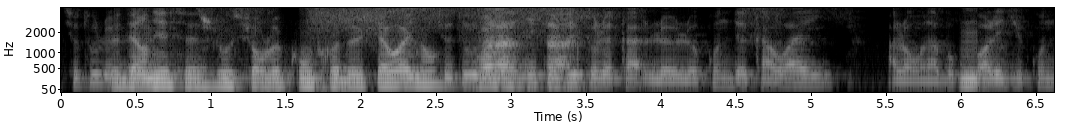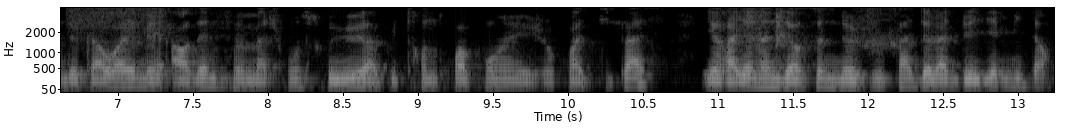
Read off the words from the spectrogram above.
Surtout le, Le dernier, ça se joue sur le contre de Kawhi, non? Surtout Voilà, le dernier c'est se ça. joue sur le, ca- le, le compte de Kawhi. Alors on a beaucoup Mm. parlé du compte de Kawhi, mais Harden fait un match monstrueux à plus de 33 points et je crois 10 passes. Et Ryan Anderson ne joue pas de la deuxième mi-temps.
